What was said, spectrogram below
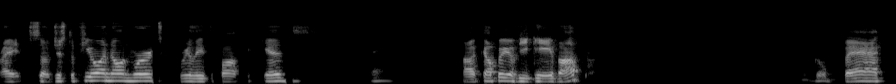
right? So just a few unknown words really throw off the kids. Okay. A couple of you gave up. Go back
